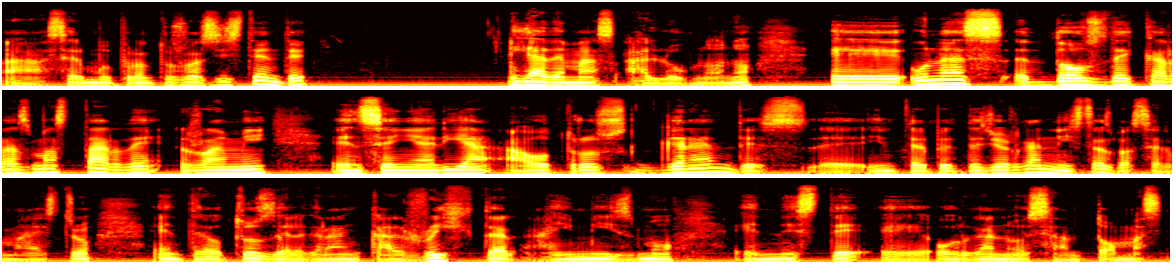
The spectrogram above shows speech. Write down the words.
a hacer muy pronto su asistente y además alumno, ¿no? Eh, unas dos décadas más tarde, Rami enseñaría a otros grandes eh, intérpretes y organistas, va a ser maestro, entre otros, del gran Carl Richter, ahí mismo en este eh, órgano de San Tomás.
